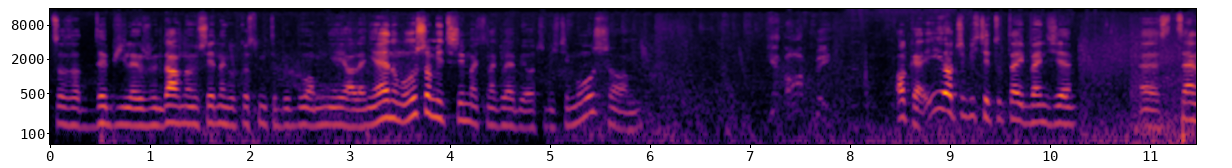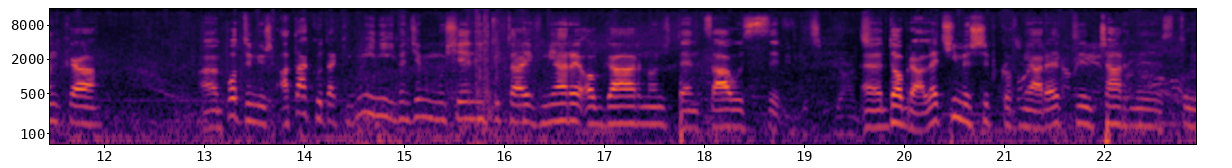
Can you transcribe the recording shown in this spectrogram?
Co za debile, już dawno już jednego kosmity by było mniej, ale nie, no muszą mnie trzymać na glebie, oczywiście muszą. Okej, i oczywiście tutaj będzie e, scenka e, po tym już ataku taki mini i będziemy musieli tutaj w miarę ogarnąć ten cały syf. E, dobra, lecimy szybko w miarę, tym czarny stój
